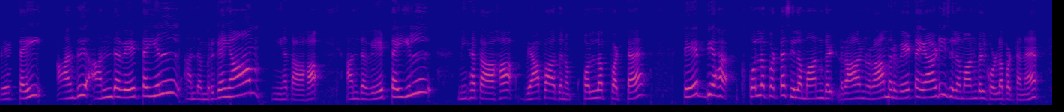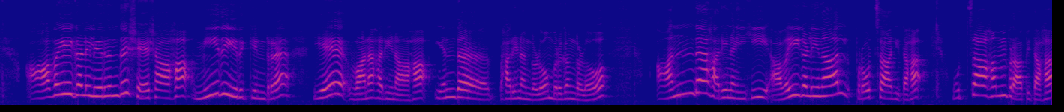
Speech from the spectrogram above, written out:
வேட்டை அது அந்த வேட்டையில் அந்த மிருகயாம் நிகதாக. அந்த வேட்டையில் நிகதாக வியாபாதனம் கொல்லப்பட்ட தேபியக கொல்லப்பட்ட சில மான்கள் ரான் ராமர் வேட்டையாடி சில மான்கள் கொல்லப்பட்டன. அவைகளிலிருந்து சேஷாக மீதி இருக்கின்ற ஏ வனஹரிணாகா எந்த ஹரிணங்களோ மிருகங்களோ அந்த ஹரிணைகி அவைகளினால் புரோத்சாகிதா உற்சாகம் பிராபிதா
